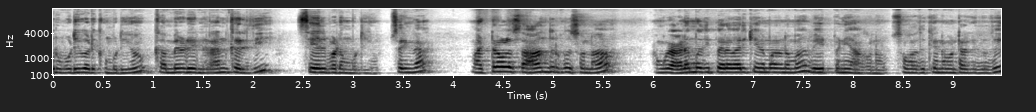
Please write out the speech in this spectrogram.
ஒரு முடிவு எடுக்க முடியும். கம்பெனியுடைய நலன் கருதி செயல்பட முடியும். சரிங்களா? மற்றவங்களை சார்ந்திருக்கும் சொன்னால் அவங்களோட அனுமதி பெற வரைக்கும் என்ன பண்ணணும், நம்ம வெயிட் பண்ணி ஆகணும். ஸோ அதுக்கு என்ன பண்ணுறாங்கிறது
